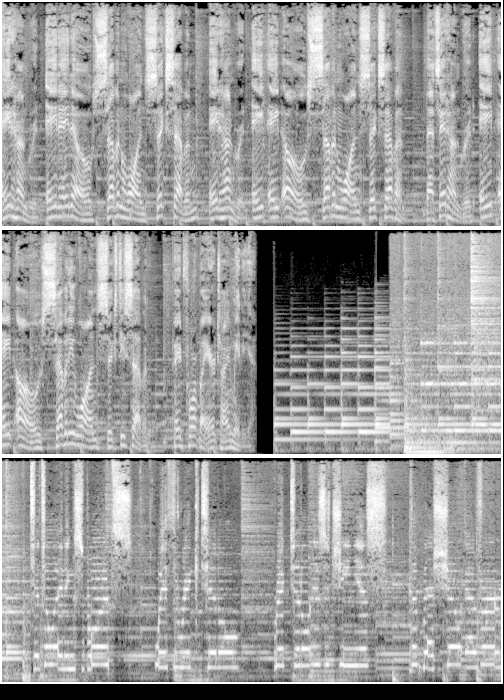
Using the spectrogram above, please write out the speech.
800 880 7167. 800 880 7167. That's 800 880 7167. Paid for by Airtime Media. Titillating Sports with Rick Tittle. Rick Tittle is a genius, the best show ever.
